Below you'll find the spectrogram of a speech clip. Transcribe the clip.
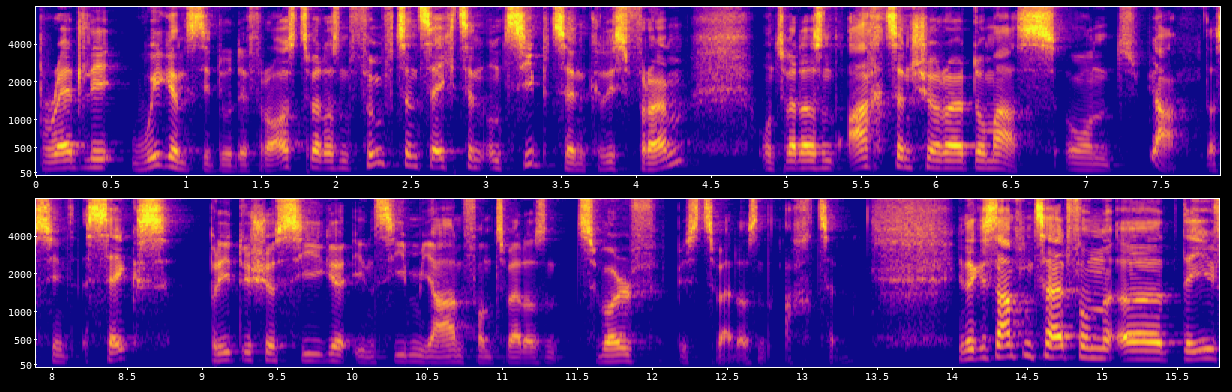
Bradley Wiggins die Tour de France, 2015, 16 und 17 Chris Fromm und 2018 Gerard Thomas. Und ja, das sind sechs britische Siege in sieben Jahren von 2012 bis 2018. In der gesamten Zeit von äh, Dave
